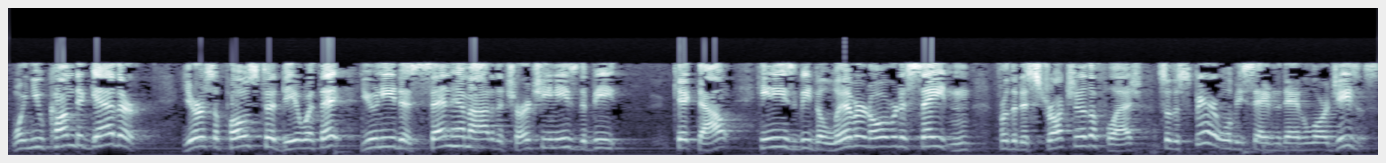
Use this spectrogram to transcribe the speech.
When you come together, you're supposed to deal with it. You need to send him out of the church. He needs to be kicked out. He needs to be delivered over to Satan for the destruction of the flesh, so the spirit will be saved in the day of the Lord Jesus.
